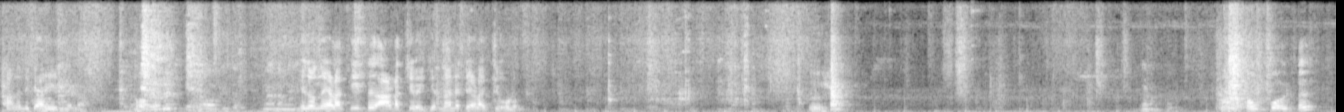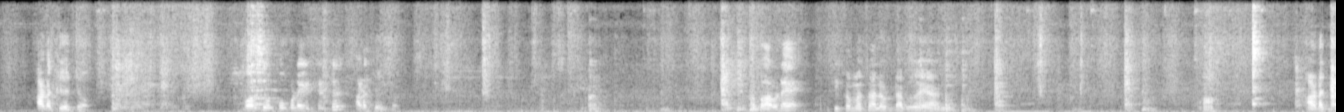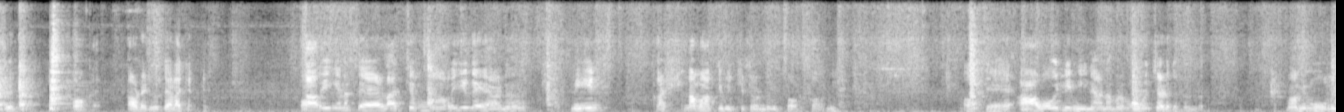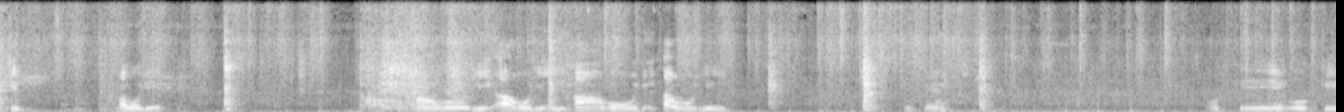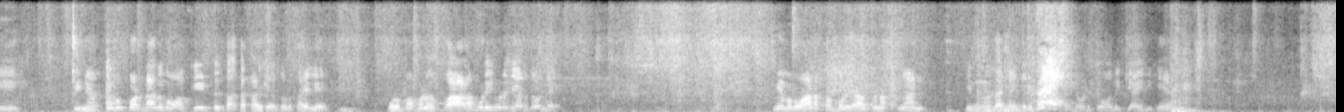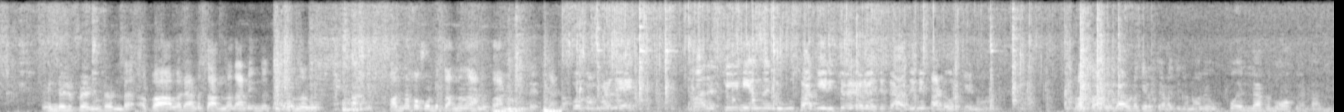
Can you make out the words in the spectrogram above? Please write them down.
അതെനിക്കറിയില്ല ഓക്കെ. ഇതൊന്ന് ഇളക്കിയിട്ട് അടച്ച് വയ്ക്കും നല്ല. ആ അപ്പോൾ ഉപ്പ് ഇട്ട് അടച്ചു വെച്ചോ. കുറച്ച് ഉപ്പ് കൂടെ ഇട്ടിട്ട് അടച്ചു വെച്ചോ. അപ്പോൾ അവിടെ ചിക്കൻ മസാല ഉണ്ടാക്കുകയാണ്. ആ അടച്ചു ഓക്കെ അവിടെ ഇരുന്ന് തിളക്കട്ടെ കറി ഇങ്ങനെ തിളച്ച് മറിയുകയാണ്. മീൻ കഷ്ണമാക്കി വെച്ചിട്ടുണ്ട് ഇട്ട് കൊടുക്കാം മീൻ ഓക്കെ ആവോലി മീനാണ് നമ്മൾ മുറിച്ചെടുത്തിട്ടുണ്ട്. മാമി മുറിച്ച് ആവോലിയെ ആവോലി ആവോലി ആവോലി ആവോലി ഓക്കെ. Okay okay. പിന്നെ പുളിപ്പുണ്ടാന്ന് നോക്കിയിട്ട് തക്കാളി ചേർത്ത് കൊടുക്കാം അല്ലേ. പുളിപ്പ് നമ്മൾ വാളംപുളിയും കൂടെ ചേർത്തോണ്ടേ. ഇനി നമുക്ക് വടക്കം പുളി ആക്കണം. ഞാൻ ഇന്ന് തന്നെ എന്റെ ഒരു ഫ്രണ്ടിനോട് ചോദിക്കാതിരിക്കുകയാണ് എന്റെ ഒരു ഫ്രണ്ട് ഉണ്ട്. അപ്പോൾ അവരാണ് തന്നതാണ് ഇന്ന് തീർന്നത്. വന്നപ്പോൾ കൊണ്ട് തന്നതാണ് പണ്ട്. അപ്പോൾ നമ്മൾ മരച്ചീനി ഒന്ന് ലൂസാക്കി ഇരിച്ചോരെ വെച്ചിട്ട് അതിന് കടുവർക്കണമാണ് അപ്പോൾ കറിയുടെ അവിടെ കയറി തിളച്ചിക്കണം അവൻ ഉപ്പും എല്ലാം നോക്കേണ്ടാന്ന്.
